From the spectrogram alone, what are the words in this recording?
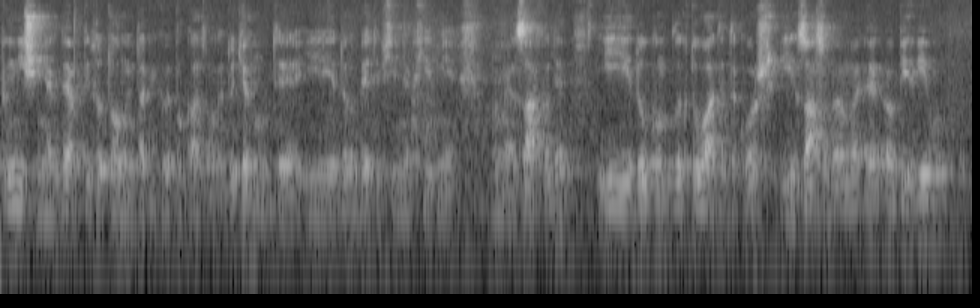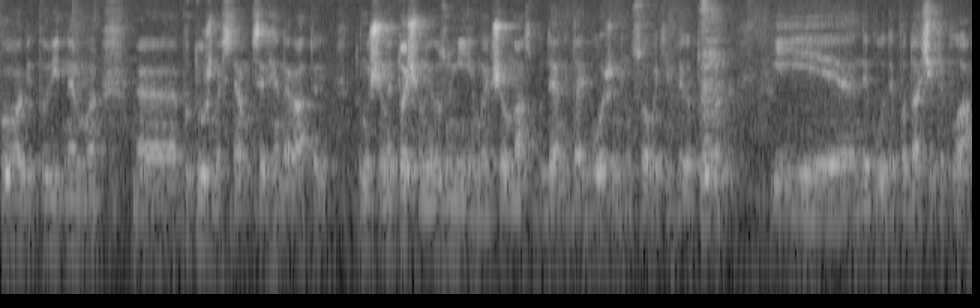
приміщеннях, де підготовлені, так як ви показували, дотягнути і доробити всі необхідні заходи, і доукомплектувати також і засобами е, обігріву по відповідним е, потужностям цих генераторів. Тому що ми точно не розуміємо, якщо в нас буде, не дай Боже, мінусова температура і не буде подачі тепла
